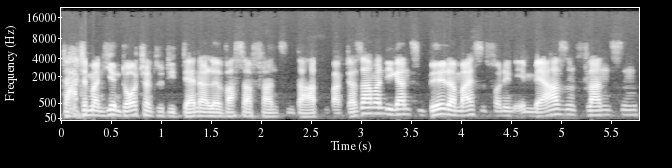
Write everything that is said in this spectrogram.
Da hatte man hier in Deutschland so die Dennerle Wasserpflanzendatenbank. Da sah man die ganzen Bilder meistens von den immersen Pflanzen,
